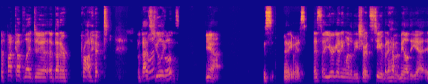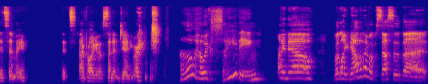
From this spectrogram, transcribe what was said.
the fuck up led to a better product. But that's Well, Julian's. Yeah. Anyways, and so you're getting one of these shirts too, but I haven't mailed it yet. It's in my. It's. I'm probably gonna send it in January. Oh, how exciting! I know, but like now that I'm obsessed with that,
